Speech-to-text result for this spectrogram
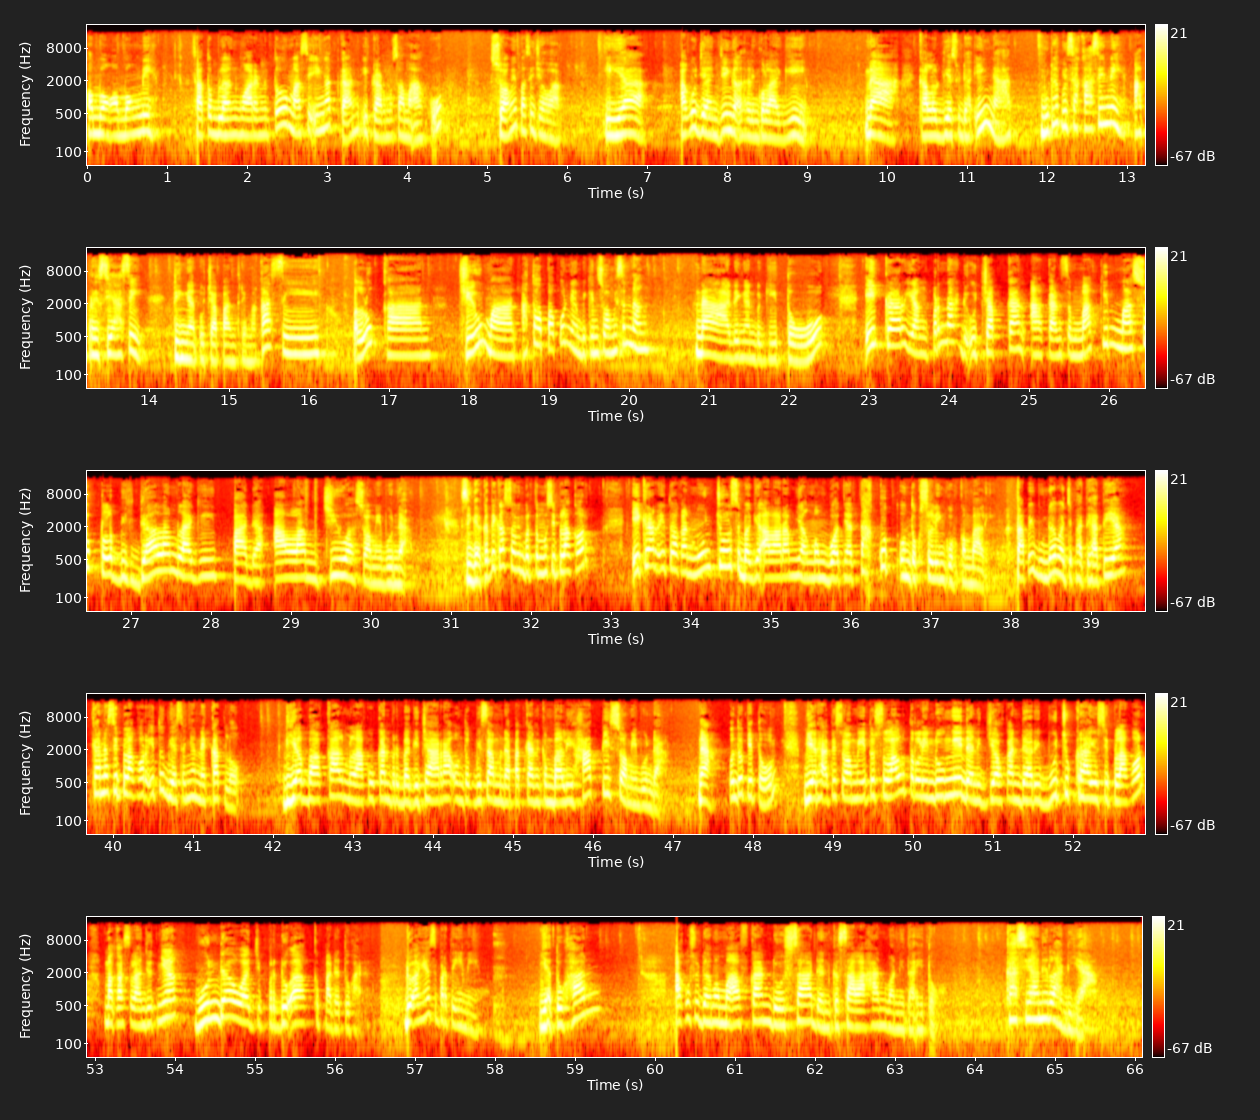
omong-omong nih, satu bulan kemarin itu masih ingat kan ikrarmu sama aku? Suami pasti jawab, iya, aku janji nggak selingkuh lagi. Nah, kalau dia sudah ingat, mudah bisa kasih nih apresiasi dengan ucapan terima kasih, pelukan, ciuman, atau apa pun yang bikin suami senang. Nah, dengan begitu, ikrar yang pernah diucapkan akan semakin masuk lebih dalam lagi pada alam jiwa suami bunda. Sehingga ketika suami bertemu si pelakor, Ikrar itu akan muncul sebagai alarm yang membuatnya takut untuk selingkuh kembali. Tapi bunda wajib hati-hati ya, karena si pelakor itu biasanya nekat loh. Dia bakal melakukan berbagai cara untuk bisa mendapatkan kembali hati suami bunda. Nah, untuk itu, biar hati suami itu selalu terlindungi dan dijauhkan dari bujuk rayu si pelakor, maka selanjutnya Bunda wajib berdoa kepada Tuhan. Doanya seperti ini. Ya Tuhan, aku sudah memaafkan dosa dan kesalahan wanita itu. Kasihanilah dia.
